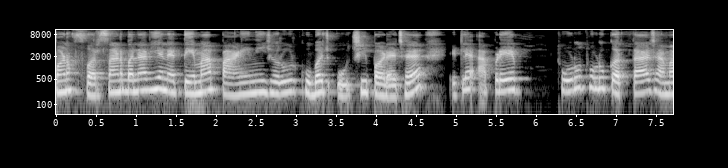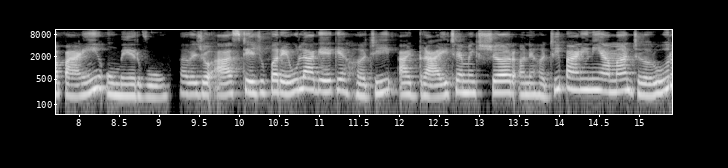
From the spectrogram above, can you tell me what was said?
પણ ફરસાણ બનાવીએ ને તેમાં પાણીની જરૂર ખૂબ જ ઓછી પડે છે. એટલે આપણે થોડું થોડું કરતાં જ આમાં પાણી ઉમેરવું. હવે જો આ સ્ટેજ ઉપર એવું લાગે કે હજી આ ડ્રાય છે મિક્સચર અને હજી પાણીની આમાં જરૂર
